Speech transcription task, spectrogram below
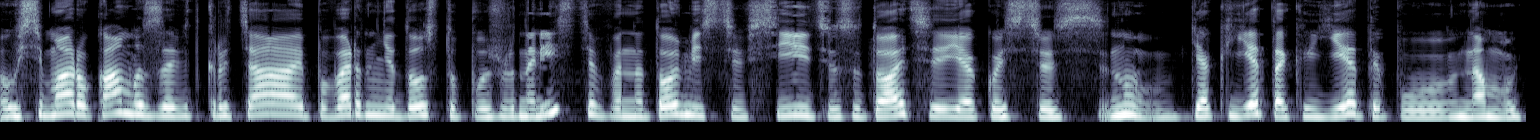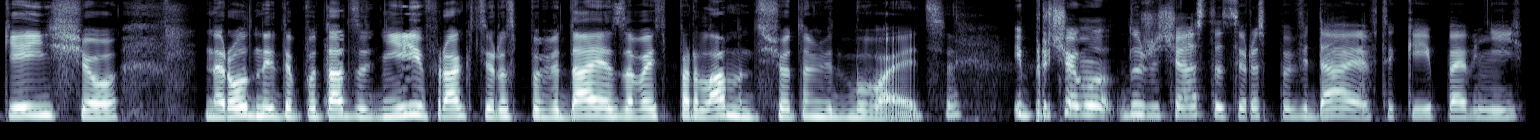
усіма руками за відкриття і повернення доступу журналістів. А натомість всі цю ситуацію якось ось, ну як є, так і є. Типу, нам окей, що народний депутат з однієї фракції розповідає за весь парламент, що там відбувається. І причому дуже часто це розповідає в такій певній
